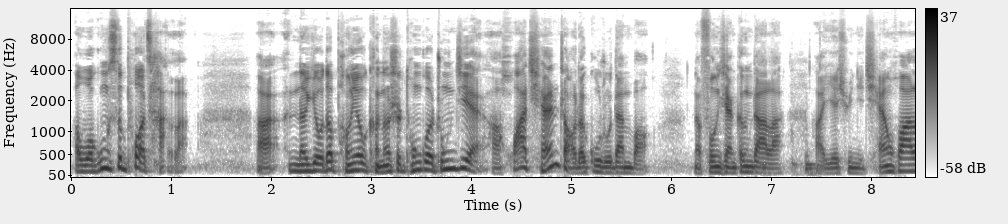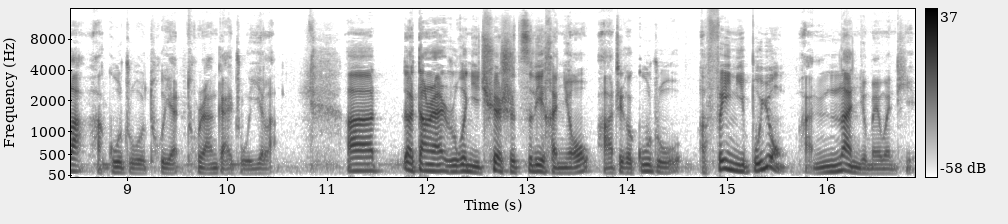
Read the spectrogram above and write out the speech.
啊！我公司破产了啊！那有的朋友可能是通过中介啊花钱找的雇主担保，那风险更大了啊！也许你钱花了啊，雇主突然突然改主意了啊！那当然，如果你确实资历很牛啊，这个雇主啊非你不用啊，那你就没问题。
